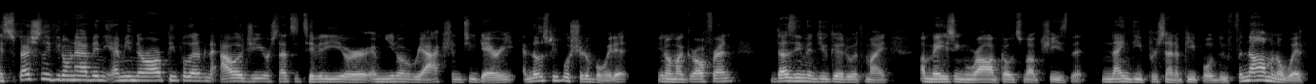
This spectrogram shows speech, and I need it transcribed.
especially if you don't have any. I mean, there are people that have an allergy or sensitivity or immunoreaction to dairy, and those people should avoid it. You know, my girlfriend doesn't even do good with my amazing raw goat's milk cheese that 90% of people do phenomenal with.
